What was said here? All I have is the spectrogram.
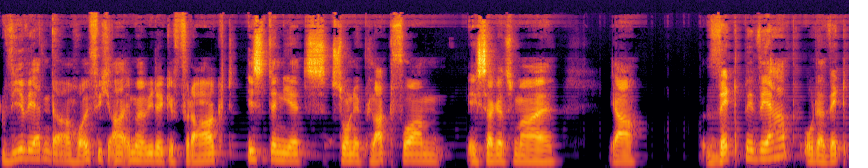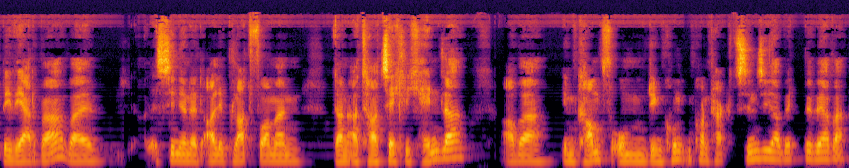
Wir werden da häufig auch immer wieder gefragt, ist denn jetzt so eine Plattform, ich sage jetzt mal, ja, Wettbewerb oder Wettbewerber, weil es sind ja nicht alle Plattformen dann auch tatsächlich Händler, aber im Kampf um den Kundenkontakt sind sie ja Wettbewerber.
